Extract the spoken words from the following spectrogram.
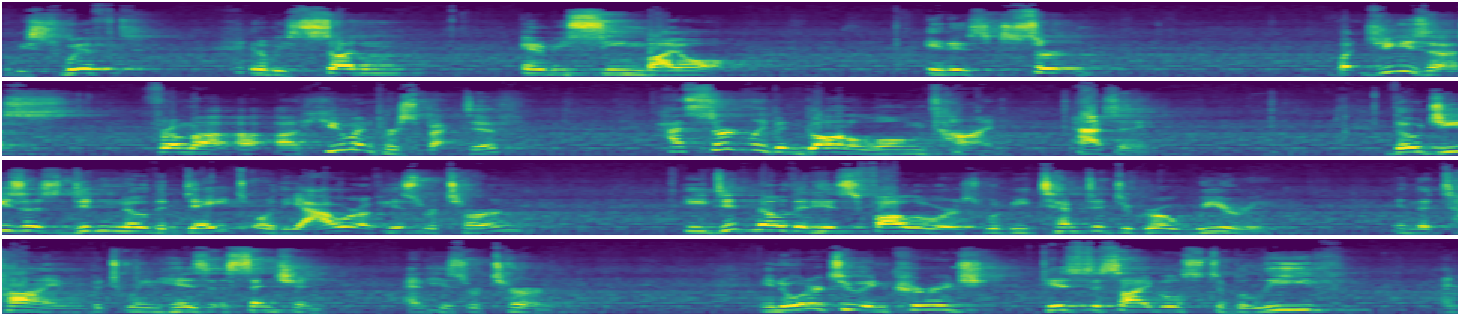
will be swift, it'll be sudden, it'll be seen by all. It is certain. But Jesus from a, a, a human perspective, has certainly been gone a long time, hasn't he? Though Jesus didn't know the date or the hour of his return, he did know that his followers would be tempted to grow weary in the time between his ascension and his return. In order to encourage his disciples to believe and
